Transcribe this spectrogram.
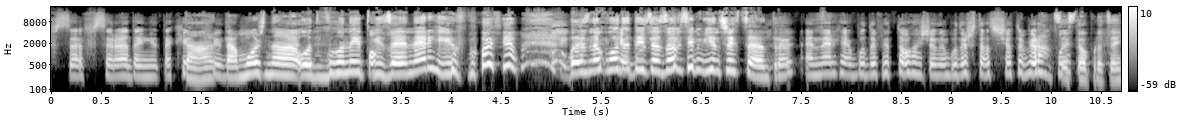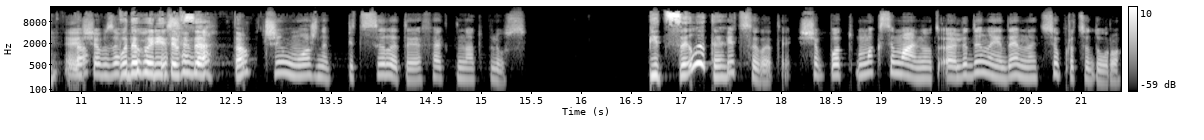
все всередині таким Та, чином. та можна от в за енергією, потім ви знаходитеся зовсім в інших центрах. Енергія буде від того, що не будеш знати, що тобі Це робити, 100%. е, щоб Буде горіти все. Та. Чим можна підсилити ефект над плюс? Підсилити? Підсилити, щоб от максимально от, е, людина йде на цю процедуру.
